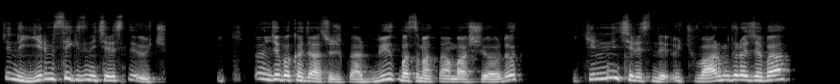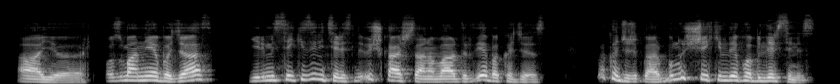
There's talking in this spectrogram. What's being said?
Şimdi 28'in içerisinde 3. İki- Önce bakacağız çocuklar. Büyük basamaktan başlıyorduk. 2'nin içerisinde 3 var mıdır acaba? Hayır. O zaman ne yapacağız? 28'in içerisinde 3 kaç tane vardır diye bakacağız. Bakın çocuklar bunu şu şekilde yapabilirsiniz.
